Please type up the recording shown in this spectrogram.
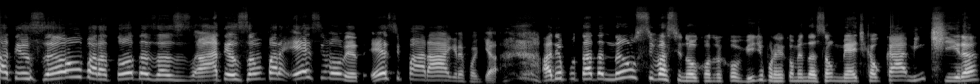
Atenção para todas as. Atenção para esse momento, esse parágrafo aqui, ó. A deputada não se vacinou contra a Covid por recomendação médica. O K, mentira,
